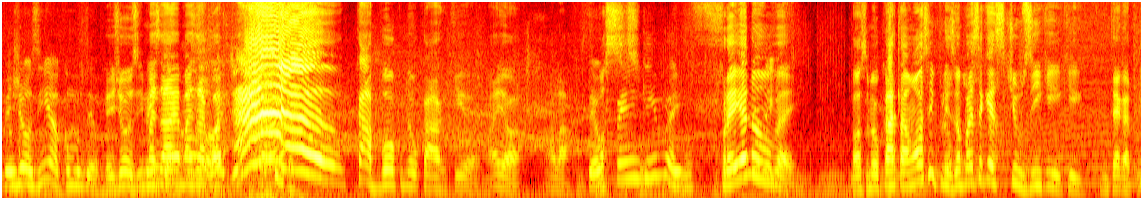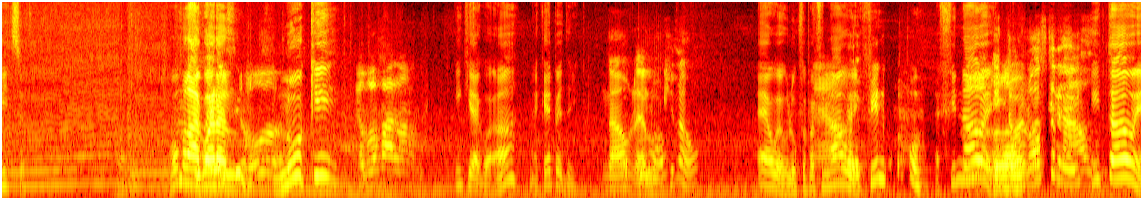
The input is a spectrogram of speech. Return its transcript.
Peugeotzinho, ó, como deu. Peugeotzinho, mas, ah, mas agora. Ah! Acabou com o meu carro aqui, ó. Aí, ó. Olha lá. Deu Nossa hein, velho. Não freia não, velho. Nossa, meu carro tá mó simplesão. Parece aquele tiozinho que, que entrega pizza. Vamos lá agora. Luke. Eu vou falando. Quem que é agora? Hã? Como é que é, Pedrinho? Não, não é Luke, não. É, ué, o Luke foi pra É, final, É ué. final, pô. É final, ué. Então é no nós três. Então, ué.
